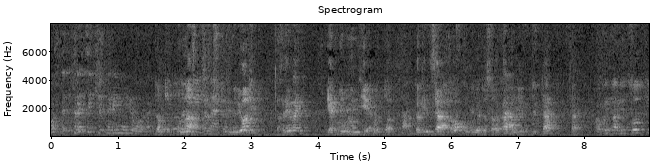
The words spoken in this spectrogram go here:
кошти 34 мільйони. Тобто у нас 34 мільйони гривень як мінімум є. Тобто до кінця року буде до 40 Так. мільйонів. Так? Так. А ви- а відсотки?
